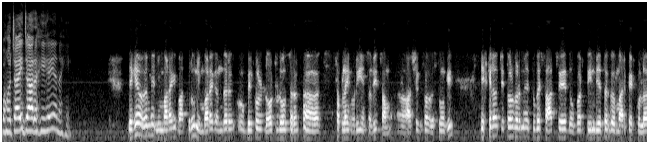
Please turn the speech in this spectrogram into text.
पहुंचाई जा रही है या नहीं? देखिए अगर मैं निम्बाड़ा की बात करूँ निम्बाड़ा के अंदर बिल्कुल डोर टू डोर सप्लाई हो रही है सभी आवश्यक वस्तुओं की। इसके अलावा चित्तौड़गढ़ में सुबह सात से दोपहर तीन बजे तक मार्केट खुला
